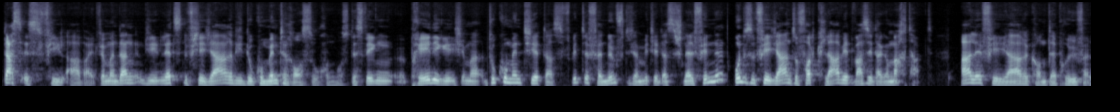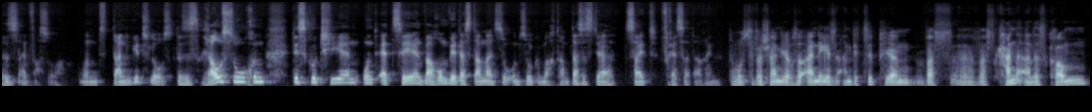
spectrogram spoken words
Das ist viel Arbeit, wenn man dann die letzten vier Jahre die Dokumente raussuchen muss. Deswegen äh, predige ich immer, dokumentiert das bitte vernünftig, damit ihr das schnell findet und es in vier Jahren sofort klar wird, was ihr da gemacht habt. Alle vier Jahre kommt der Prüfer, das ist einfach so. Und dann geht's los. Das ist raussuchen, diskutieren und erzählen, warum wir das damals so und so gemacht haben. Das ist der Zeitfresser darin. Da musst du wahrscheinlich auch so einiges antizipieren. Was, äh, was kann alles kommen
